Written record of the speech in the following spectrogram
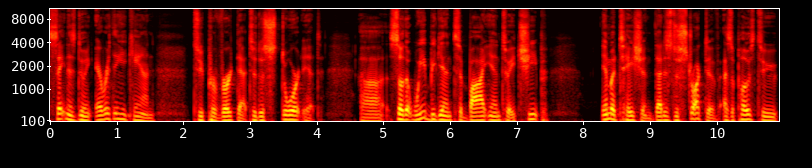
Satan is doing everything he can to pervert that, to distort it, uh, so that we begin to buy into a cheap imitation that is destructive as opposed to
